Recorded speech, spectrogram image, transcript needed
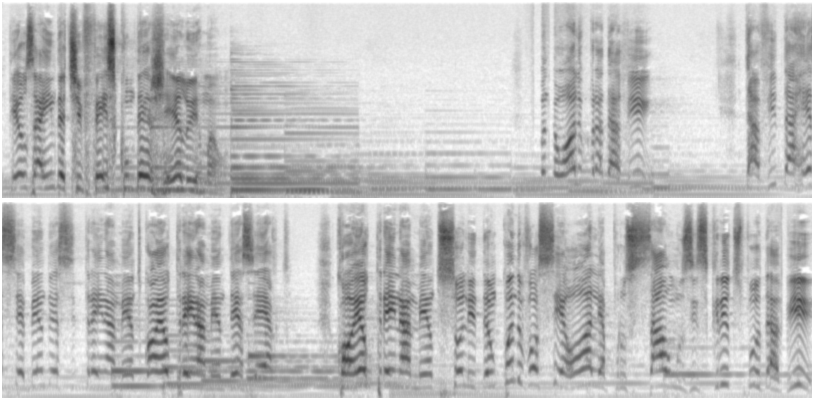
Deus ainda te fez com degelo, irmão. Quando eu olho para Davi, Davi está recebendo esse treinamento. Qual é o treinamento? Deserto. Qual é o treinamento? Solidão. Quando você olha para os salmos escritos por Davi,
